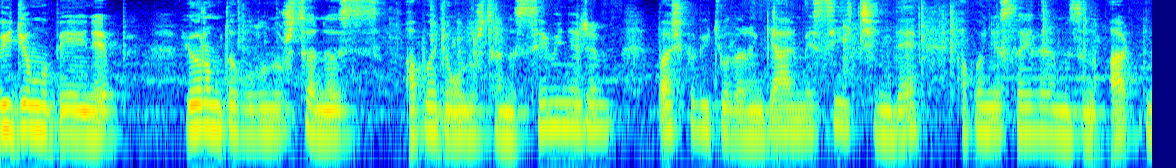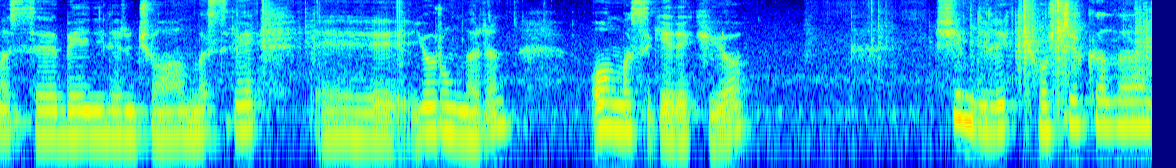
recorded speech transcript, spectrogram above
Videomu beğenip yorumda bulunursanız, abone olursanız sevinirim. Başka videoların gelmesi için de abone sayılarımızın artması, beğenilerin çoğalması ve e, yorumların olması gerekiyor. Şimdilik hoşça kalın.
